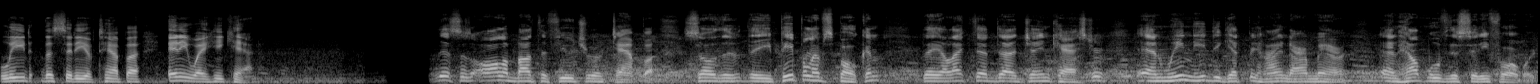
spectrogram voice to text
lead the city of Tampa any way he can. This is all about the future of Tampa. So the, the people have spoken. They elected uh, Jane Castor, and we need to get behind our mayor and help move the city forward.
